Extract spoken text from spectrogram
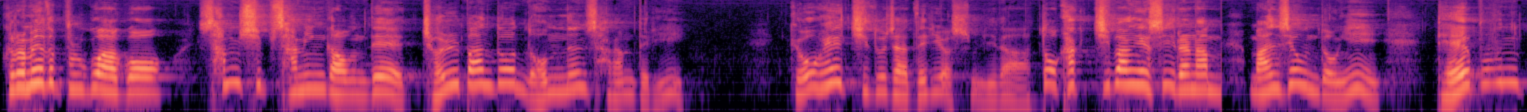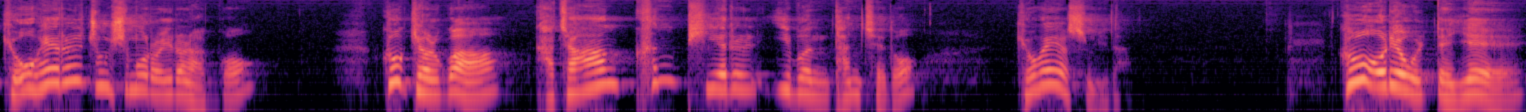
그럼에도 불구하고 33인 가운데 절반도 넘는 사람들이 교회 지도자들이었습니다. 또 각 지방에서 일어난 만세 운동이 대부분 교회를 중심으로 일어났고 그 결과 가장 큰 피해를 입은 단체도 교회였습니다. 그 어려울 때에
